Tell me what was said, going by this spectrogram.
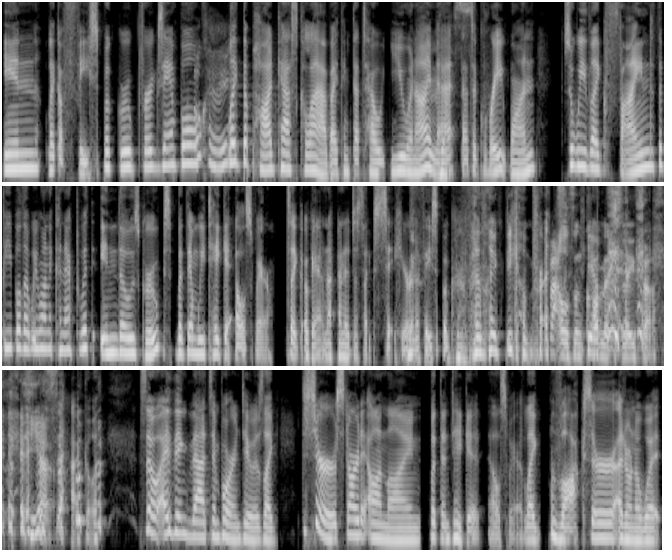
in like a Facebook group, for example. Okay. Like the podcast collab. I think that's how you and I met. Yes. That's a great one. So we like find the people that we want to connect with in those groups, but then we take it elsewhere. It's like, okay, I'm not going to just like sit here in a Facebook group and like become friends. Thousand comments later. yeah. Exactly. So I think that's important too, is like sure, start it online, but then take it elsewhere. Like Voxer, I don't know what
